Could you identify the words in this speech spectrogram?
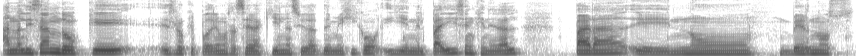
analizando qué es lo que podremos hacer aquí en la Ciudad de México y en el país en general para eh, no vernos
